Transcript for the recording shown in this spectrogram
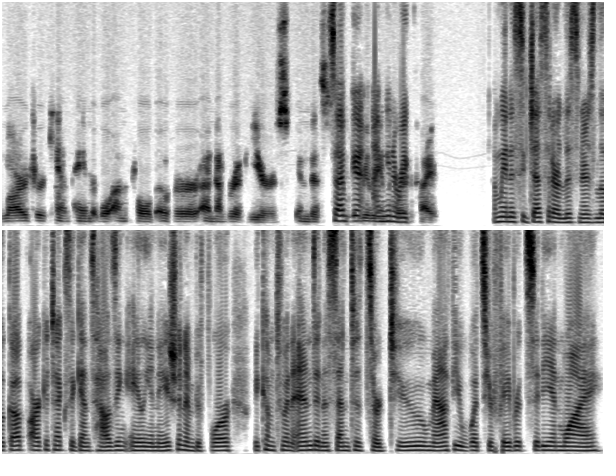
larger campaign that will unfold over a number of years in this. So I'm, really I'm going to re- I'm going to suggest that our listeners look up Architects Against Housing Alienation. And before we come to an end in a sentence or two, Matthew, what's your favorite city and why?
